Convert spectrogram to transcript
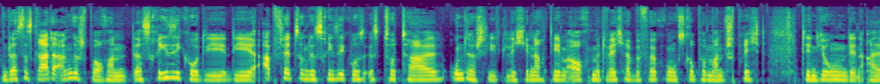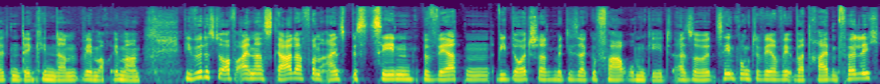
Und du hast es gerade angesprochen, das Risiko, die, die Abschätzung des Risikos ist total unterschiedlich, je nachdem auch mit welcher Bevölkerungsgruppe man spricht, den Jungen, den Alten, den Kindern, wem auch immer. Wie würdest du auf einer Skala von eins bis zehn bewerten, wie Deutschland mit dieser Gefahr umgeht? Also zehn Punkte wäre, wir übertreiben völlig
